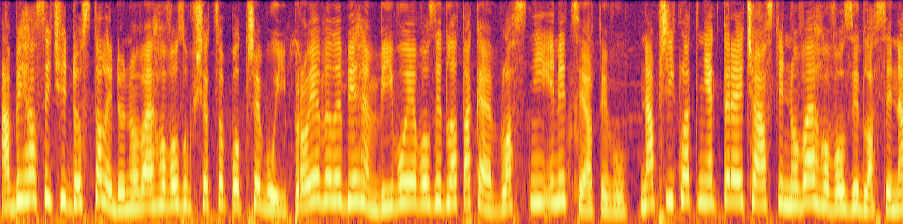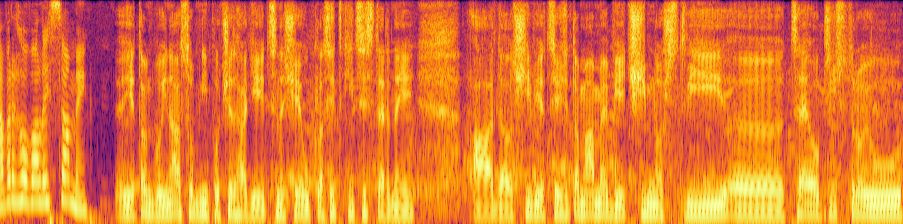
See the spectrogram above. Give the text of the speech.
Aby hasiči dostali do nového vozu vše, co potřebují, projevili během vývoje vozidla také vlastní iniciativu. Například některé části nového vozidla si navrhovali sami. Je tam dvojnásobný počet hadic, než je u klasické cisterny. A další věc je, že tam máme větší množství eh, CO přístrojů,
